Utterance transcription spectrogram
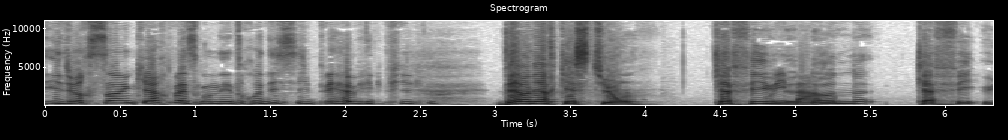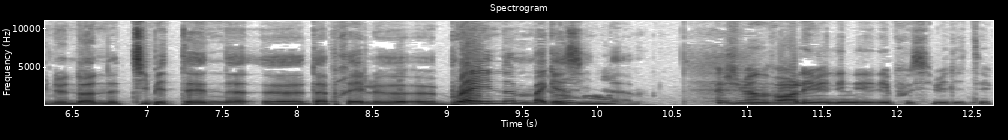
il dure 5 heures parce qu'on est trop dissipé avec Pilou. Dernière question. Qu'a fait Oui, une nonne Qu'a fait une nonne tibétaine euh, d'après le euh, Brain Magazine Je viens de voir les, les, les possibilités.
